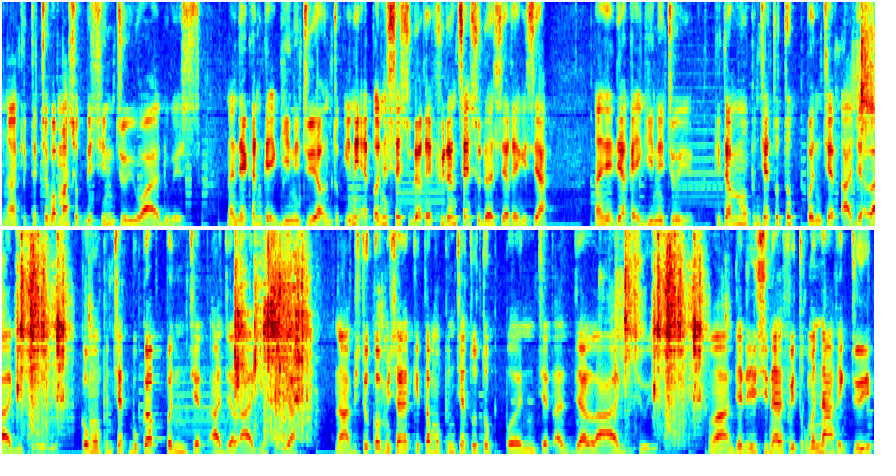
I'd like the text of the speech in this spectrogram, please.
Nah kita coba masuk di sini cuy. Waduh guys. Nah dia kan kayak gini cuy ya. Untuk ini add-onnya saya sudah review dan saya sudah share ya guys ya. Nah jadi dia kayak gini cuy Kita mau pencet tutup pencet aja lagi cuy Kalau mau pencet buka pencet aja lagi cuy ya Nah habis itu kalau misalnya kita mau pencet tutup pencet aja lagi cuy Nah jadi di sini ada fitur menarik cuy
